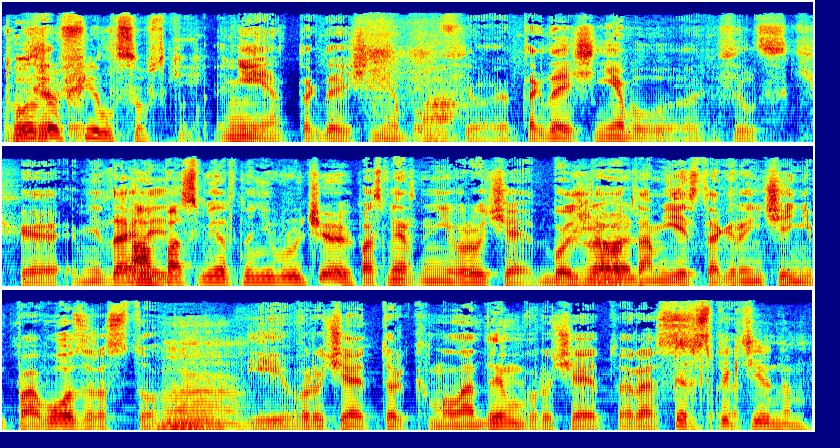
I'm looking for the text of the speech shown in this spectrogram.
Тоже взя... филдсовский? Нет, тогда еще не было. А. Тогда еще не было филдсовских э, медалей. А посмертно не вручают? Посмертно не вручают. Более Жаль. того, там есть ограничения по возрасту, а. и вручают только молодым, вручают раз... Перспективным.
